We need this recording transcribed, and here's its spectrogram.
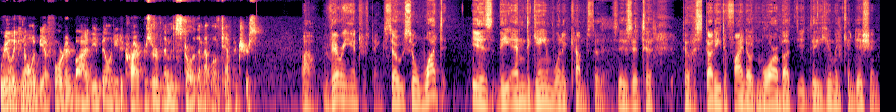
really can only be afforded by the ability to cryopreserve them and store them at low temperatures. Wow, very interesting. So, so what is the end game when it comes to this? Is it to, to study to find out more about the, the human condition,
